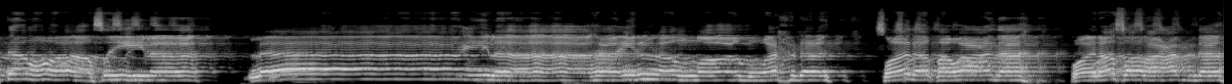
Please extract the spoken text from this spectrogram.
بكرة واصيلا لا إله إلا الله وحده صدق وعده ونصر عبده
